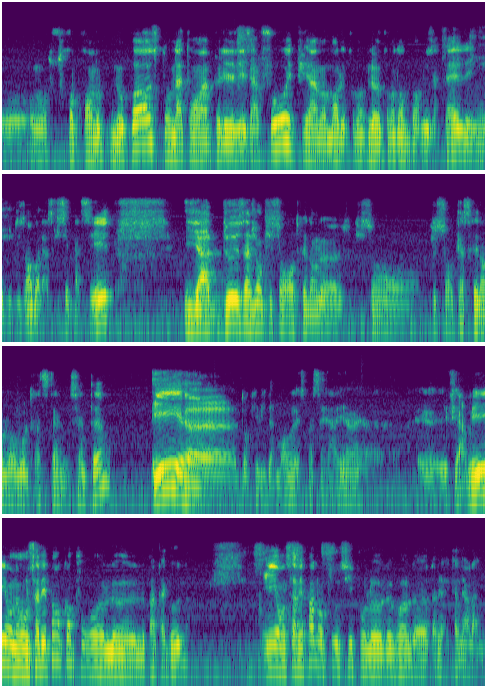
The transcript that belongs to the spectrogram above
on reprend nos, postes, on attend un peu les, infos, et puis à un moment, le, commandant de bord nous appelle et nous, nous disant voilà ce qui s'est passé. Il y a deux avions qui sont rentrés dans le, qui sont, qui sont castrés dans le World Trade Center. Et euh, donc évidemment, l'espace aérien euh, est fermé. On ne savait pas encore pour le, Pentagone. Et on ne savait pas non plus aussi pour le, vol d'American Airlines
